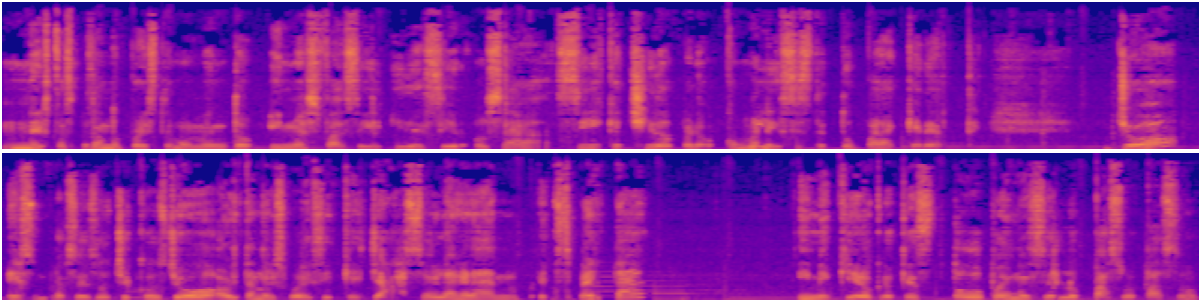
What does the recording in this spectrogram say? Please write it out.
me estás pasando por este momento y no es fácil y decir, o sea, sí, qué chido, pero ¿cómo le hiciste tú para quererte? Yo es un proceso, chicos. Yo ahorita no les puedo decir que ya soy la gran experta y me quiero. Creo que es todo podemos hacerlo paso a paso.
